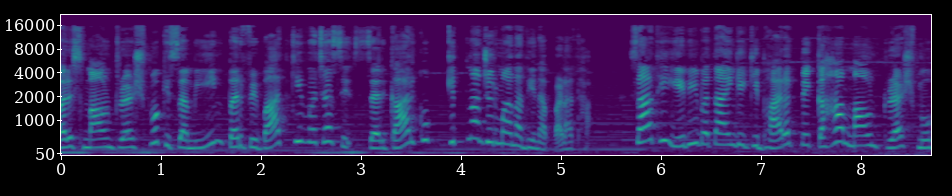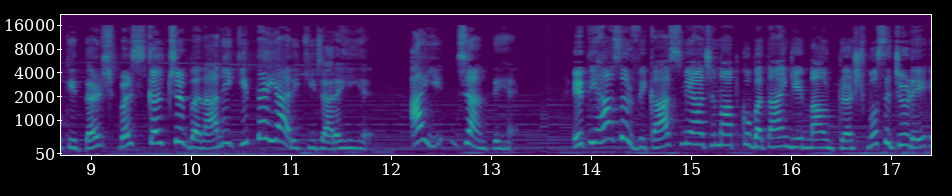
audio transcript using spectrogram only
और इस माउंट रशमो की ज़मीन पर विवाद की वजह से सरकार को कितना जुर्माना देना पड़ा था। साथ ही ये भी बताएँगे कि भारत में कहा माउंट रशमो की तर्ज पर स्कल्पचर बनाने की तैयारी की जा रही है। आइए जानते हैं। इतिहास और विकास में आज हम आपको बताएँगे माउंट रशमो से जुड़े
